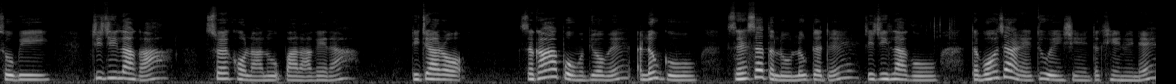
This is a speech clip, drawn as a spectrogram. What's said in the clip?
ဆိုပြီးကြီးကြီးလာကဆွဲခေါ်လာလို့ပါလာခဲ့တာဒီကြတော့စကားအပုံမပြောပဲအလုတ်ကိုဇဲဆက်တယ်လို့လှုပ်တတ်တယ်ကြီးကြီးလှကိုသဘောကျတယ်သူ့အိမ်ရှင်တခင်တွေနဲ့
